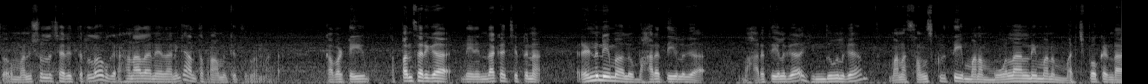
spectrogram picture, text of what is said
so మనుషుల చరిత్రలో గ్రహణాలు అనేదానికి అంత ప్రాముఖ్యత ఉందన్నమాట. కాబట్టి తప్పనిసరిగా నేను ఇందాక చెప్పిన రెండు నియమాలు భారతీయులుగా భారతీయులుగా హిందువులుగా మన సంస్కృతి మన మూలాల్ని మనం మర్చిపోకుండా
